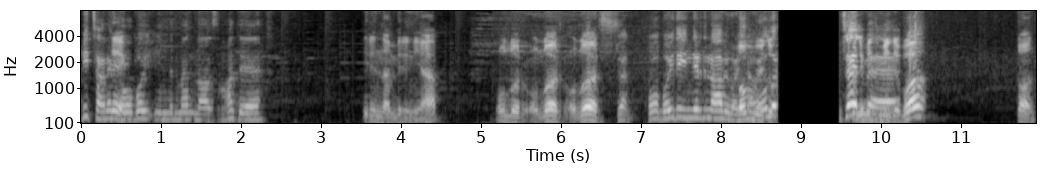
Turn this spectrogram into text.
bir tane Tek. kovboy indirmen lazım. Hadi. Birinden birini yap. Olur olur olur. Güzel. Kovboyu da indirdin abi başa. Son muydu? Olur. Güzel be. miydi bu? Son.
